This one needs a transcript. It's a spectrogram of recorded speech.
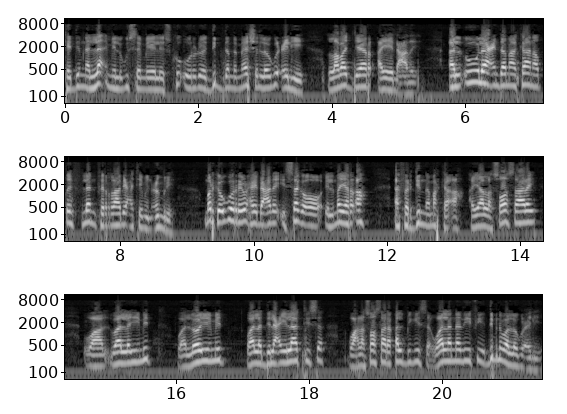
Kadibna la'mi lagu sameeyey la isku ururiyo dib dambe meesha loogu celiyey laba jeer ayay dhacday. Al-uulaa cindamaa kaana tiflan fi araabicati min cumrih. Marka ugu horreya waxay dhacday isaga oo ilmo yar ah afar jinna marka ah ayaa la soo saaray. Waa waa la yimid waa loo yimid waa la dilaaciyey laabtiisa waa la soo saaray qalbigiisa waa la nadiifiyey dibna waa loogu celiyey.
